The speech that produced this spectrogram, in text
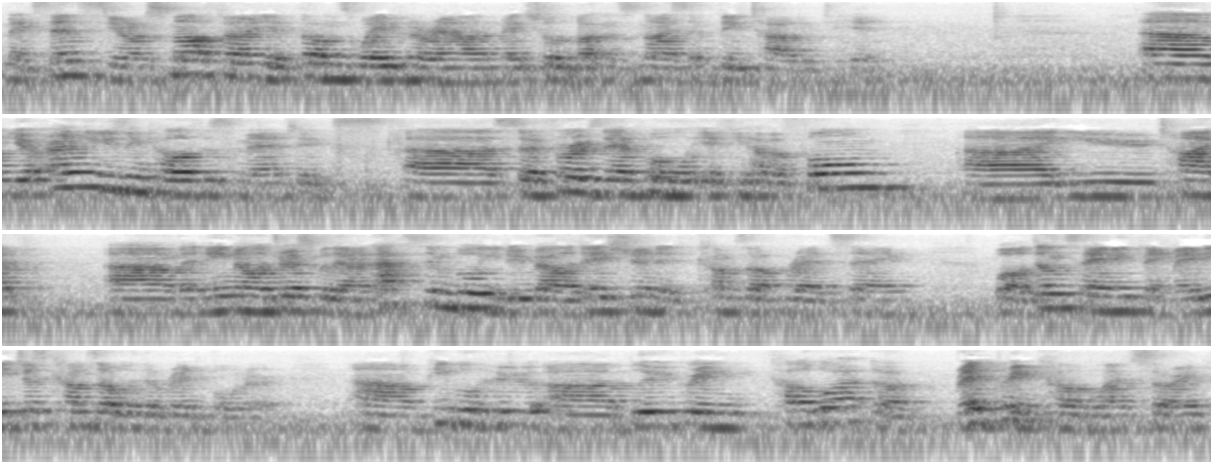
makes sense, you're on a smartphone, your thumb's waving around, make sure the button's nice and big target to hit. Um, you're only using color for semantics. Uh, so for example, if you have a form, uh, you type um, an email address without an at symbol, you do validation, it comes up red saying, well, it doesn't say anything, maybe it just comes up with a red border. Um, people who are blue-green colorblind, or red-green colorblind, sorry,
